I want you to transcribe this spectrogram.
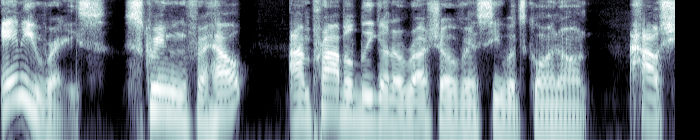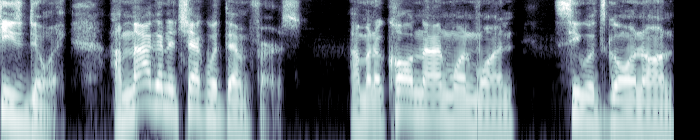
any race screaming for help, I'm probably going to rush over and see what's going on, how she's doing. I'm not going to check with them first. I'm going to call 911, see what's going on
